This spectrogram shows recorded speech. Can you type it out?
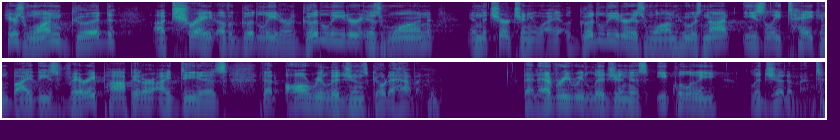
here's one good uh, trait of a good leader a good leader is one in the church anyway, a good leader is one who is not easily taken by these very popular ideas that all religions go to heaven, that every religion is equally legitimate,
